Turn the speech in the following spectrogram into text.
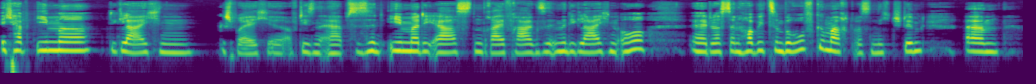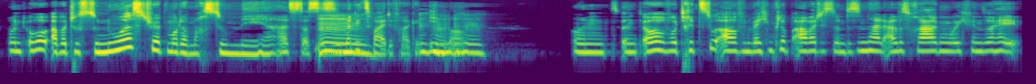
ich habe immer die gleichen Gespräche auf diesen Apps. Es sind immer die ersten drei Fragen, sind immer die gleichen. Oh, äh, du hast dein Hobby zum Beruf gemacht, was nicht stimmt. Ähm, und oh, aber tust du nur Strippen oder machst du mehr als das? Das ist immer die Mm. zweite Frage. Mhm, immer. mhm. Und, und oh, wo trittst du auf? In welchem Club arbeitest du? Und das sind halt alles Fragen, wo ich finde so, hey,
